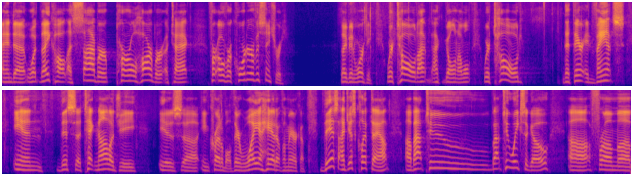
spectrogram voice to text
and uh, what they call a cyber Pearl Harbor attack for over a quarter of a century. They've been working. We're told, I, I could go on, I won't, we're told that their advance in this uh, technology is uh, incredible. They're way ahead of America. This I just clipped out about two, about two weeks ago uh, from uh,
